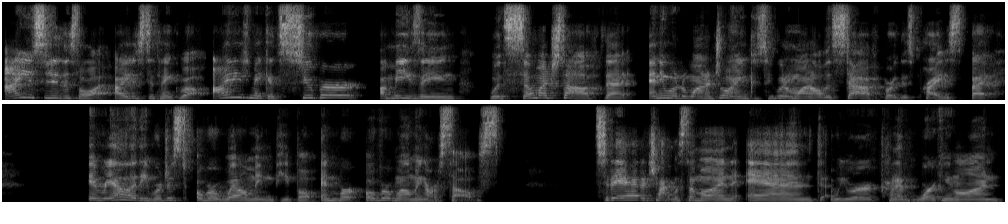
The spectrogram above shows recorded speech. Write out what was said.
I used to do this a lot. I used to think, well, I need to make it super amazing with so much stuff that anyone would want to join because who wouldn't want all this stuff for this price? But in reality, we're just overwhelming people and we're overwhelming ourselves. Today, I had a chat with someone and we were kind of working on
